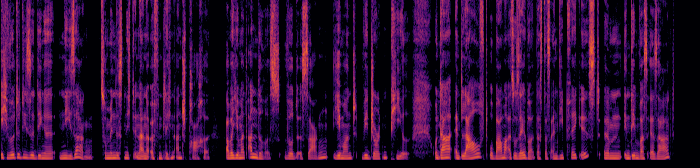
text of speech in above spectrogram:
ich würde diese Dinge nie sagen, zumindest nicht in einer öffentlichen Ansprache. Aber jemand anderes würde es sagen, jemand wie Jordan Peele. Und da entlarvt Obama also selber, dass das ein Deepfake ist, ähm, in dem, was er sagt.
